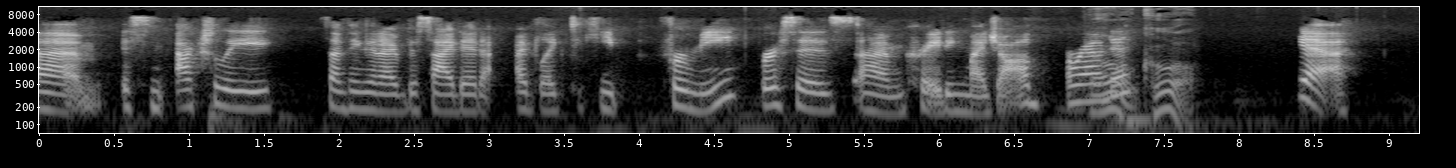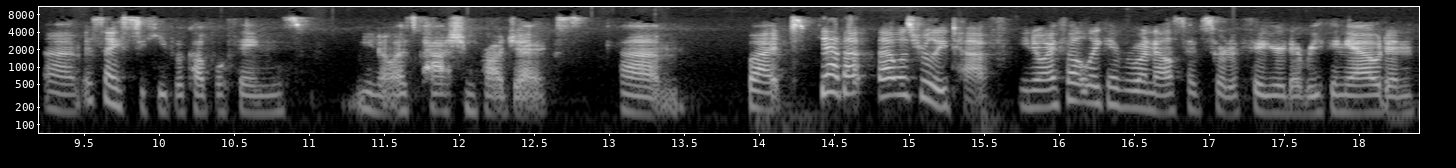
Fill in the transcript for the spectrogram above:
um, it's actually something that I've decided I'd like to keep for me versus um, creating my job around it. oh, it. cool. Yeah, um, it's nice to keep a couple things, you know, as passion projects. Um, but yeah, that that was really tough. You know, I felt like everyone else had sort of figured everything out, and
